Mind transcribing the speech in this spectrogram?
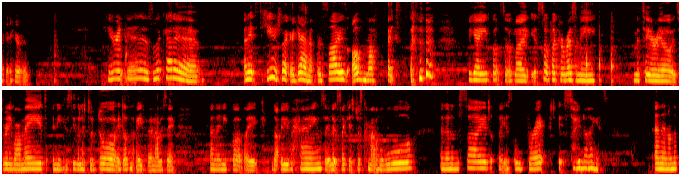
Okay, here it is. Here it is. Look at it and it's huge look again at the size of my face. But yeah you've got sort of like it's sort of like a resiny material. It's really well made and you can see the little door. It doesn't open obviously. And then you've got like the overhang so it looks like it's just come out of a wall. And then on the side like it's all bricked. It's so nice. And then on the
